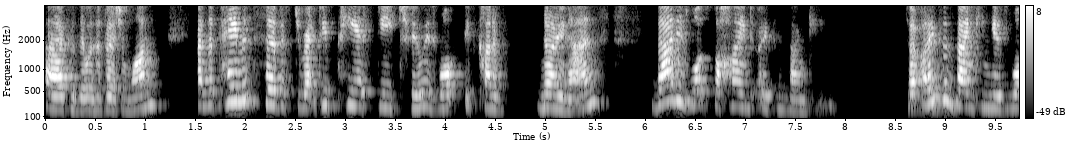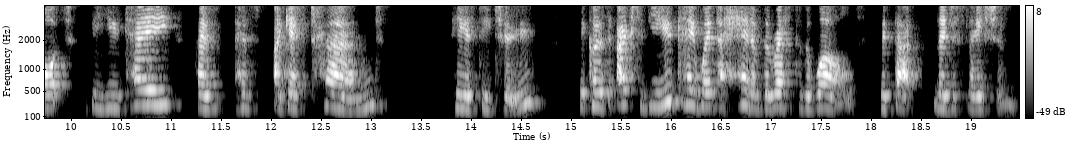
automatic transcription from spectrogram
because uh, there was a version 1. And the Payments Service Directive, PSD2, is what it's kind of known as. That is what's behind open banking. So mm-hmm. open banking is what the UK has, has I guess, termed PSD2 because actually the UK went ahead of the rest of the world with that legislation.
